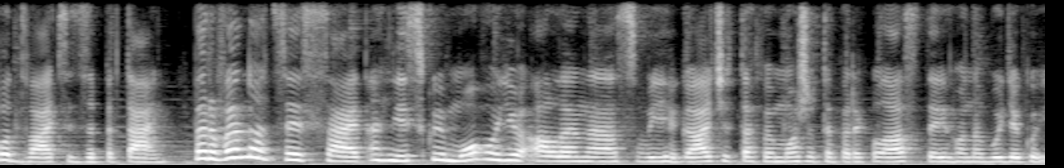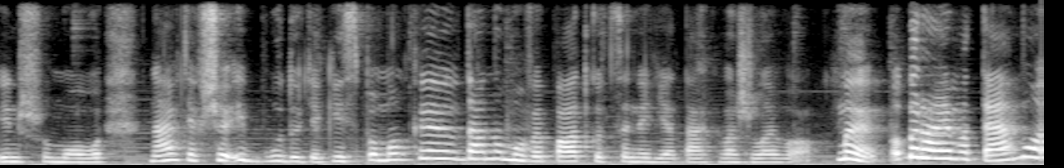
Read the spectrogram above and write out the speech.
по 20 запитань. Первинно цей сайт англійською мовою, але на своїх гаджетах ви можете перекласти його на будь-яку іншу мову. Навіть якщо і будуть якісь помилки, в даному випадку це не є так важливо. Ми обираємо тему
